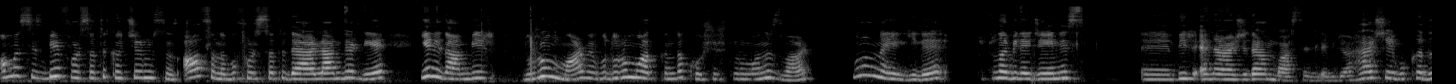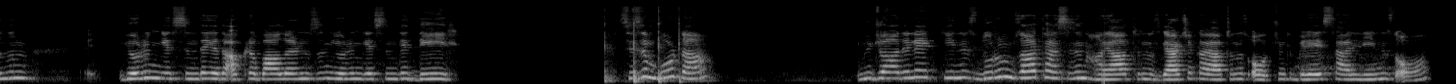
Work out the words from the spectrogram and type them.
ama siz bir fırsatı kaçırmışsınız. Al sana bu fırsatı değerlendir diye yeniden bir durum var ve bu durum hakkında koşuşturmanız var. Bununla ilgili tutunabileceğiniz e, bir enerjiden bahsedilebiliyor. Her şey bu kadının e, yörüngesinde ya da akrabalarınızın yörüngesinde değil. Sizin burada mücadele ettiğiniz durum zaten sizin hayatınız, gerçek hayatınız o. Çünkü bireyselliğiniz o.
